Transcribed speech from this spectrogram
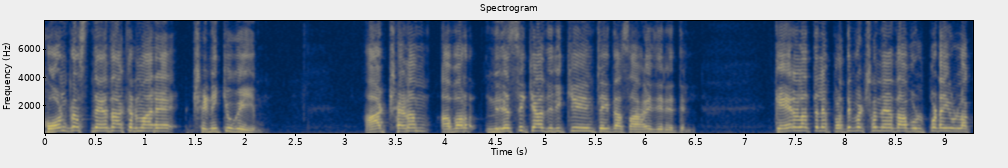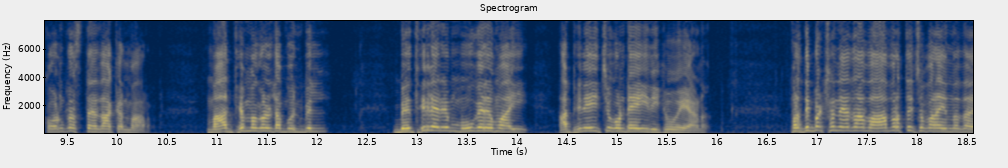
കോൺഗ്രസ് നേതാക്കന്മാരെ ക്ഷണിക്കുകയും ആ ക്ഷണം അവർ നിരസിക്കാതിരിക്കുകയും ചെയ്ത സാഹചര്യത്തിൽ കേരളത്തിലെ പ്രതിപക്ഷ നേതാവ് ഉൾപ്പെടെയുള്ള കോൺഗ്രസ് നേതാക്കന്മാർ മാധ്യമങ്ങളുടെ മുൻപിൽ ബധിരരും മൂകരുമായി അഭിനയിച്ചു കൊണ്ടേയിരിക്കുകയാണ് പ്രതിപക്ഷ നേതാവ് ആവർത്തിച്ചു പറയുന്നത്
